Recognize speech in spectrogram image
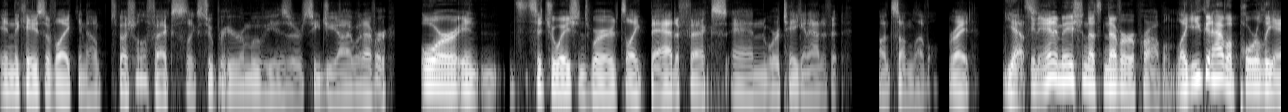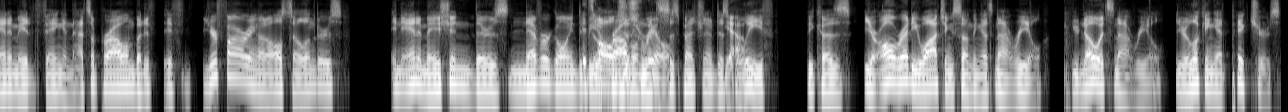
in the case of like, you know, special effects like superhero movies or CGI whatever, or in situations where it's like bad effects and we're taken out of it on some level, right? Yes, In animation, that's never a problem. Like you could have a poorly animated thing, and that's a problem. But if if you're firing on all cylinders in animation, there's never going to It's be a problem with suspension of Yeah. disbelief because you're already watching something that's not real. You know it's not real. You're looking at pictures,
